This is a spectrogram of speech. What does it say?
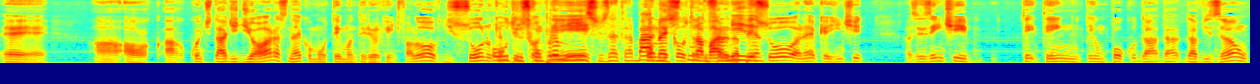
É, a, a- quantidade de horas, né? Como o tema anterior que a gente falou, de sono Outros compromissos, né? tem, Trabalho, como é que é o trabalho família. da pessoa, né? Porque a gente, às vezes a gente tem, tem, tem um pouco da, da, da visão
